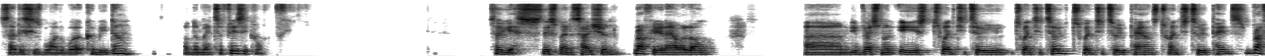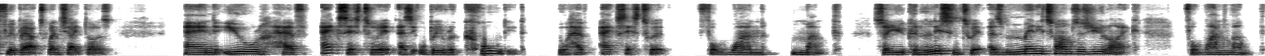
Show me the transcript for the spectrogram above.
So, this is why the work can be done on the metaphysical. So, yes, this meditation, roughly an hour long. Um, the investment is 22, 22, 22 pounds, 22 pence, roughly about $28. And you will have access to it as it will be recorded. You'll have access to it for one month so you can listen to it as many times as you like for one month.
